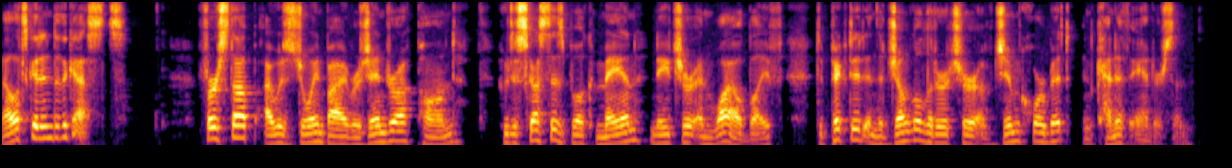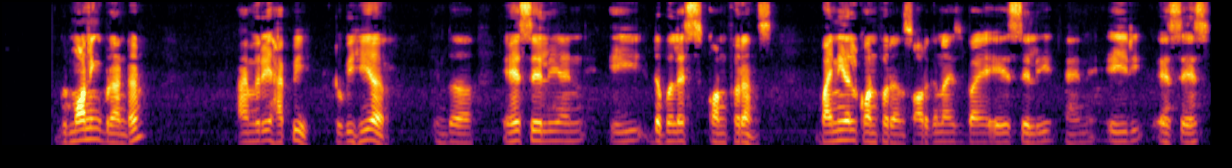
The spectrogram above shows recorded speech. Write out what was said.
Now let's get into the guests. First up, I was joined by Rajendra Ponde, who discussed his book Man, Nature, and Wildlife, depicted in the jungle literature of Jim Corbett and Kenneth Anderson. Good morning, Brandon. I'm very happy to be here in the ASLE and AESS conference, biennial conference organized by ASLE and AESS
